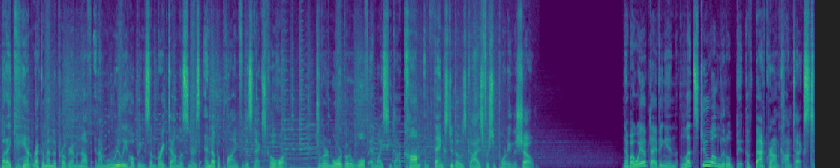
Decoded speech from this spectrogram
But I can't recommend the program enough, and I'm really hoping some breakdown listeners end up applying for this next cohort. To learn more, go to wolfnyc.com, and thanks to those guys for supporting the show. Now, by way of diving in, let's do a little bit of background context.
